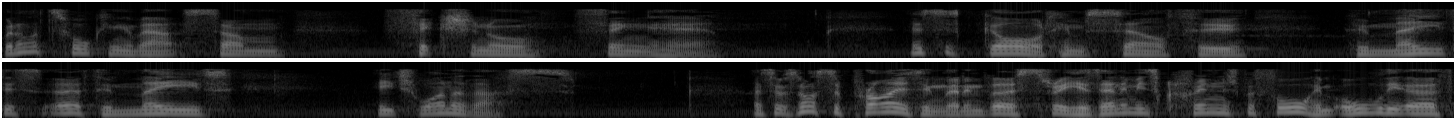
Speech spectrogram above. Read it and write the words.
we're not talking about some fictional thing here. This is God Himself who, who made this earth, who made each one of us. And so it's not surprising that in verse 3 his enemies cringe before him. All the earth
